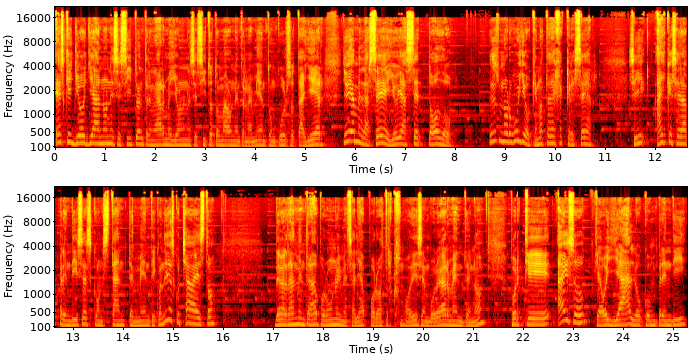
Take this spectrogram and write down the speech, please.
es que yo ya no necesito entrenarme, yo no necesito tomar un entrenamiento, un curso, taller, yo ya me la sé, yo ya sé todo. Es un orgullo que no te deja crecer. Sí, hay que ser aprendices constantemente. Y cuando yo escuchaba esto, de verdad me entraba por uno y me salía por otro, como dicen vulgarmente, ¿no? Porque a eso que hoy ya lo comprendí,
